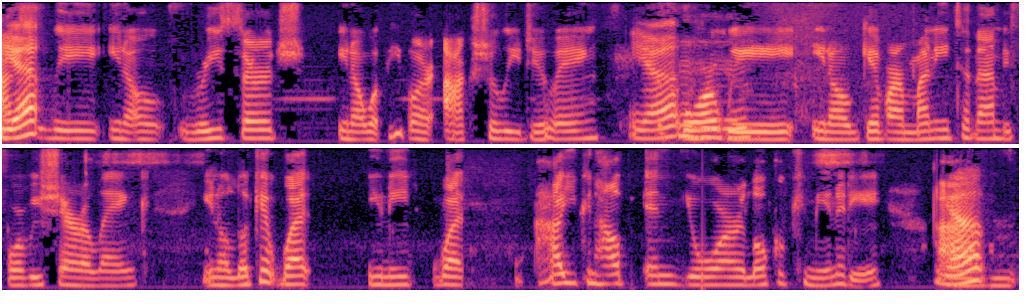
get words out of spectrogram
Yeah. actually you know research you know what people are actually doing yeah. before Mhm. we you know give our money to them before we share a link you know look at what you need what how you can help in your local community Yep. um,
